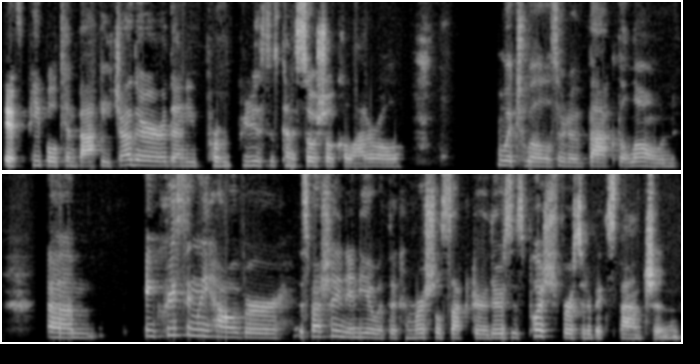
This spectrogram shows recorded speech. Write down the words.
if people can back each other, then you produce this kind of social collateral, which will sort of back the loan. Um, Increasingly, however, especially in India with the commercial sector, there's this push for sort of expansion.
